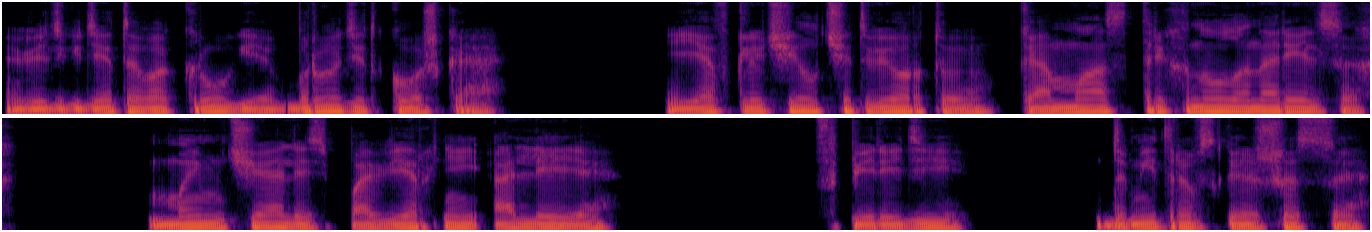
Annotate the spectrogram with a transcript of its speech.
Ведь где-то в округе бродит кошка. Я включил четвертую, КамАЗ тряхнула на рельсах. Мы мчались по верхней аллее. Впереди Дмитровское шоссе.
